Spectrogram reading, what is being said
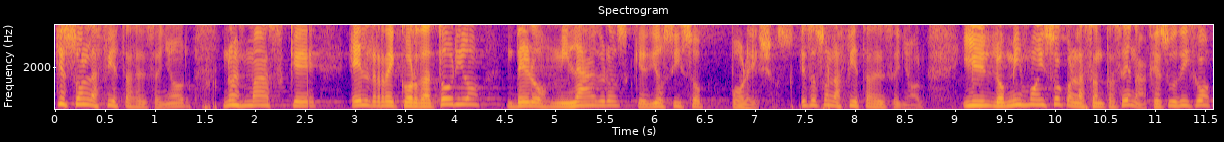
¿Qué son las fiestas del Señor? No es más que el recordatorio de los milagros que Dios hizo por ellos. Esas son las fiestas del Señor. Y lo mismo hizo con la Santa Cena. Jesús dijo,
